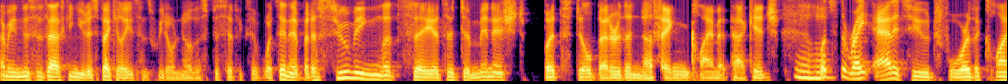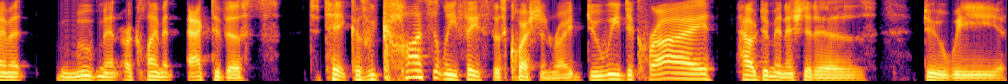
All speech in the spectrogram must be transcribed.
I mean, this is asking you to speculate since we don't know the specifics of what's in it, but assuming, let's say, it's a diminished but still better than nothing climate package, mm-hmm. what's the right attitude for the climate movement or climate activists to take? Because we constantly face this question, right? Do we decry how diminished it is? Do we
